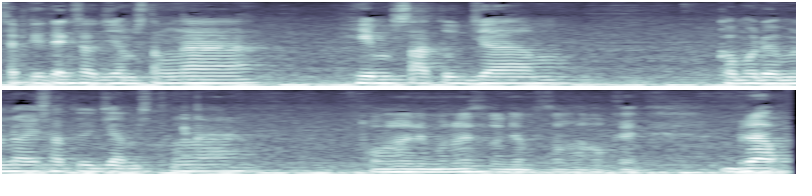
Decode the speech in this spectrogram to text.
Septic tank satu jam setengah, him satu jam, komodo menoy satu jam setengah. di mana satu jam setengah oke berapa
